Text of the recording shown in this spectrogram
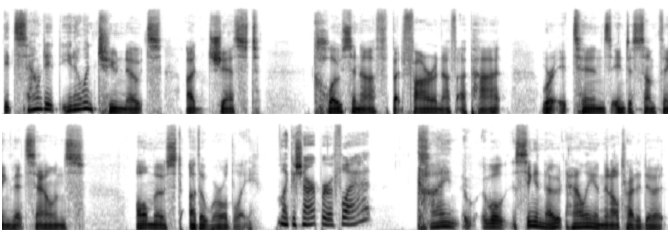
it sounded you know when two notes are just close enough but far enough apart where it turns into something that sounds almost otherworldly. like a sharp or a flat. Kind well, sing a note, Hallie, and then I'll try to do it.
